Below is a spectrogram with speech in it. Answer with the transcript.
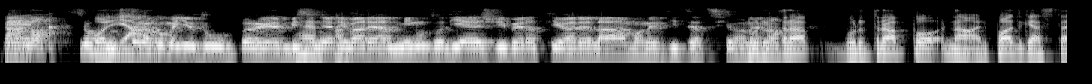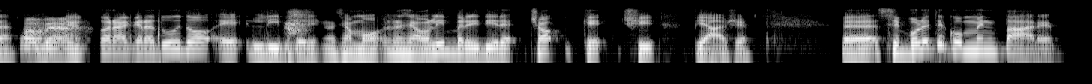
ah, no, non funziona come YouTube, che bisogna eh, arrivare al minuto 10 per attivare la monetizzazione. Purtroppo no, purtroppo, no il podcast è, è, ancora gratuito e liberi. Noi siamo, noi siamo, liberi di dire ciò che ci piace. Eh, se volete commentare,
